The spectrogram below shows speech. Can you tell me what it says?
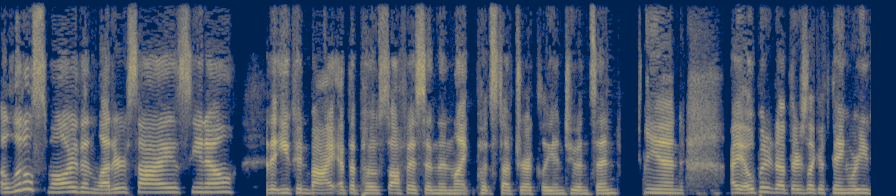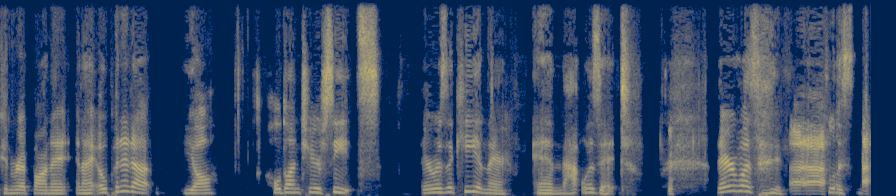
a little smaller than letter size, you know? that you can buy at the post office and then like put stuff directly into and send. And I open it up. There's like a thing where you can rip on it. And I open it up, y'all. Hold on to your seats. There was a key in there, and that was it. there wasn't. Ah, Listen.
